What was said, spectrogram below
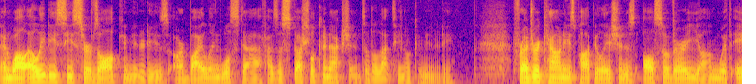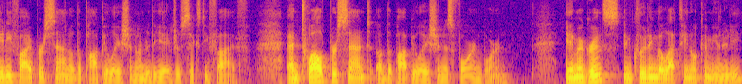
And while LEDC serves all communities, our bilingual staff has a special connection to the Latino community. Frederick County's population is also very young, with 85% of the population under the age of 65, and 12% of the population is foreign born. Immigrants, including the Latino community,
